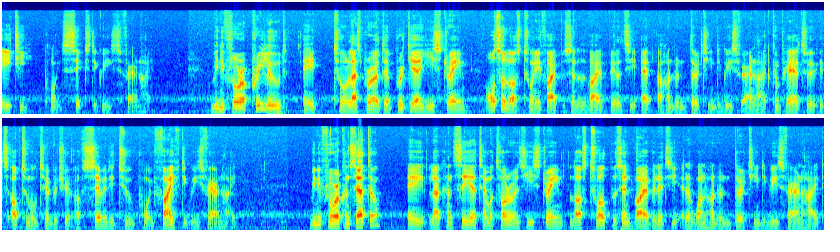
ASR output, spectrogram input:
80.6 degrees Fahrenheit. Viniflora Prelude, a Torulaspora delbrueckii yeast strain, also lost 25% of the viability at 113 degrees Fahrenheit compared to its optimal temperature of 72.5 degrees Fahrenheit. Viniflora Concerto, a Lachancea thermotolerans yeast strain lost 12% viability at 113 degrees Fahrenheit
